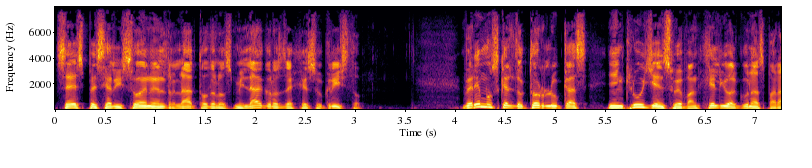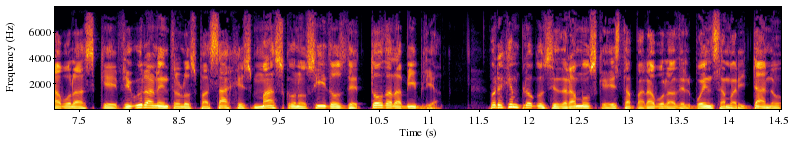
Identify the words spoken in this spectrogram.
se especializó en el relato de los milagros de Jesucristo. Veremos que el doctor Lucas incluye en su Evangelio algunas parábolas que figuran entre los pasajes más conocidos de toda la Biblia. Por ejemplo, consideramos que esta parábola del buen samaritano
